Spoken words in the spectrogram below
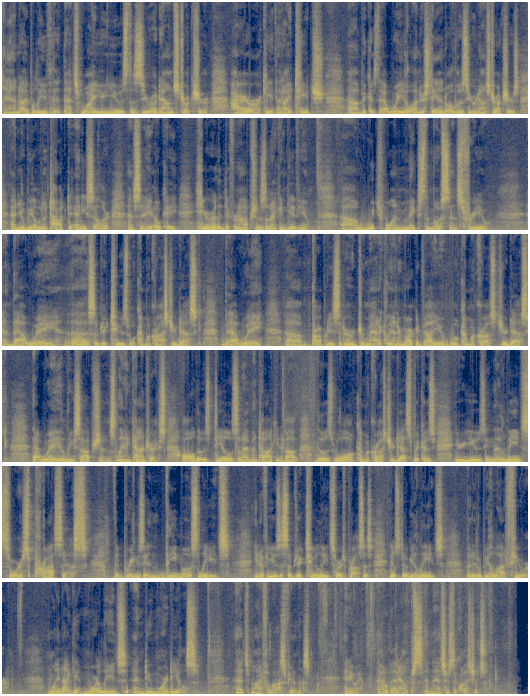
And I believe that that's why you use the zero down structure hierarchy that I teach, uh, because that way you'll understand all those zero down structures and you'll be able to talk to any seller and say, okay, here are the different options that I can give you. Uh, which one makes the most sense for you? And that way, uh, subject twos will come across your desk. That way, uh, properties that are dramatically under market value will come across your desk. That way, lease options, land contracts, all those deals that I've been talking about, those will all come across your desk because you're using the lead source process that brings in the most leads. You know, if you use a subject to lead source process, you'll still get leads, but it'll be a lot fewer. Why not get more leads and do more deals? That's my philosophy on this. Anyway, I hope that helps and answers the questions.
